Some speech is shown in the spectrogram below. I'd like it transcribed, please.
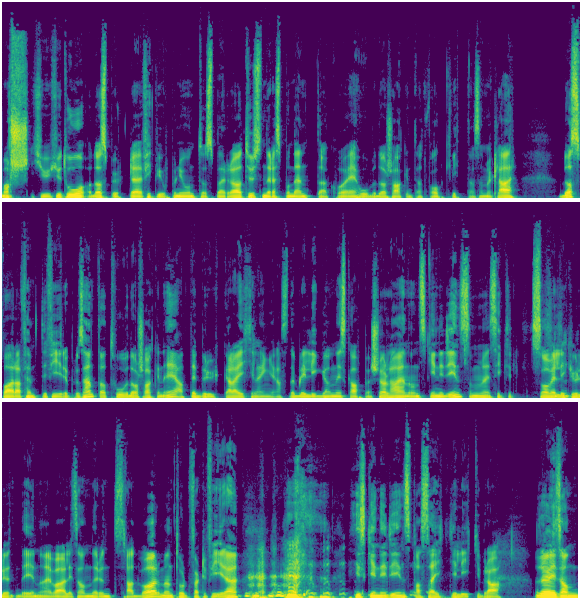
mars 2022, og da spurte, fikk vi Opinion til å spørre 1000 respondenter hva er hovedårsaken til at folk kvitter seg med klær. Da svarer 54% at hovedårsaken er at det bruker de ikke lenger. altså Det blir liggende i skapet. Sjøl har jeg noen skinny jeans som sikkert så veldig kule ut da jeg var litt sånn rundt 30 år, men Tord 44 i skinny jeans passer ikke like bra. Og det er litt sånn,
